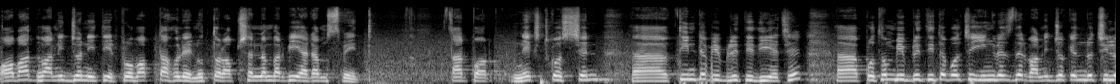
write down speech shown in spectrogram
অবাধ বাণিজ্য নীতির প্রবক্তা হলেন উত্তর option number B, Adam Smith. তারপর নেক্সট কোশ্চেন তিনটে বিবৃতি দিয়েছে। প্রথম বিবৃতিতে বলছে, ইংরেজদের বাণিজ্য কেন্দ্র ছিল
